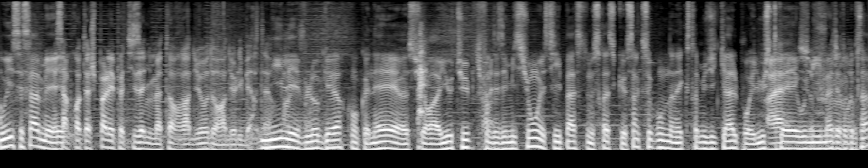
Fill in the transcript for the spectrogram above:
Oui, c'est ça, mais, Mais ça protège pas les petits animateurs radio de Radio Libertaire. ni les vlogueurs qu'on connaît euh, sur euh, YouTube qui font Ouais. des émissions, et s'ils passent ne serait-ce que 5 secondes d'un extrait musical pour illustrer Ouais, ou une image, des trucs comme ça,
